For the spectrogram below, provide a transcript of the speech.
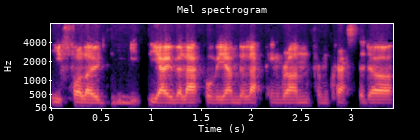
he followed the, the overlap or the underlapping run from Krasnodar,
